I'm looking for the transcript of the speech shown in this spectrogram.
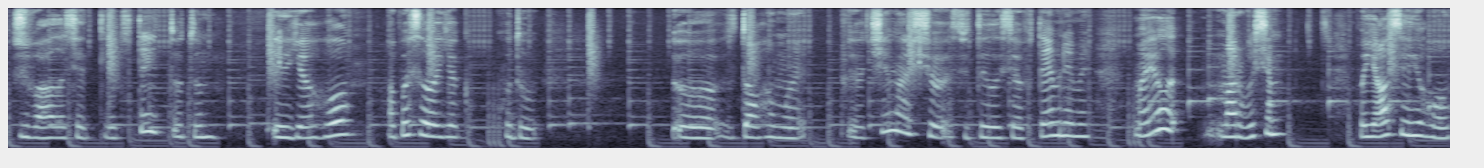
вживалася для дітей, тут його описували як худу е, з довгими очима, що світилися в темряві. Моя Маруся боялася його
